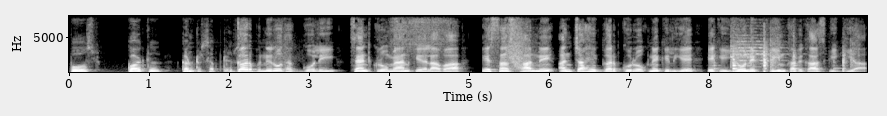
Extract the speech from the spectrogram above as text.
post-coital contraceptives. गर्भ निरोधक गोली सेंट क्रोमैन के अलावा इस संस्थान ने अनचाहे गर्भ को रोकने के लिए एक योनिक क्रीम का विकास भी किया,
